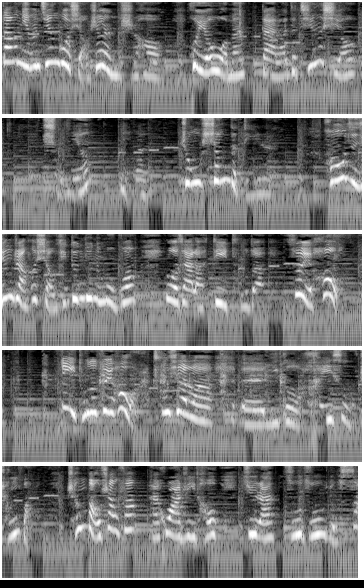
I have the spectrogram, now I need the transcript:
当你们经过小镇的时候，会有我们带来的惊喜哦。署名：你们终生的敌人。”猴子警长和小鸡墩墩的目光落在了地图的最后，地图的最后啊，出现了呃一个黑色的城堡。城堡上方还画着一头居然足足有三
